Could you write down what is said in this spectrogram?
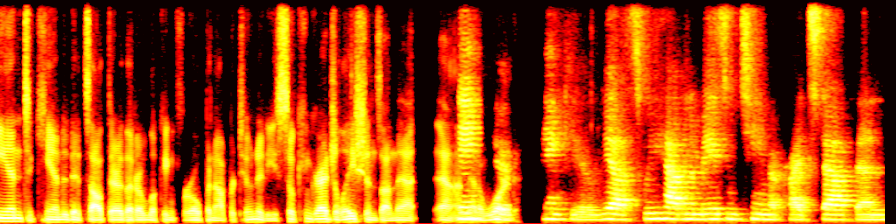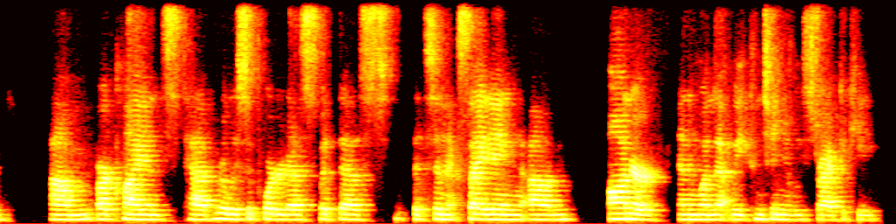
and to candidates out there that are looking for open opportunities so congratulations on that uh, on that award you. thank you yes we have an amazing team at Pride Staff, and um, our clients have really supported us with this. It's an exciting um, honor and one that we continually strive to keep.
